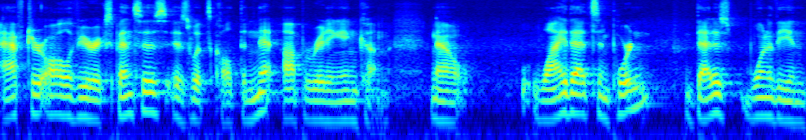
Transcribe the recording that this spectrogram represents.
after all of your expenses is what's called the net operating income. Now why that's important? That is one of the in-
